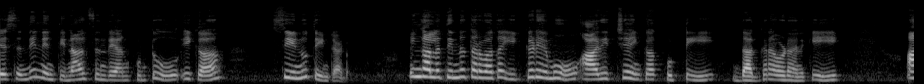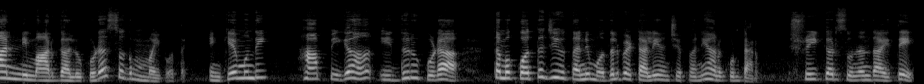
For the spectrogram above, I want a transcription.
చేసింది నేను తినాల్సిందే అనుకుంటూ ఇక సీను తింటాడు. ఇంకా అలా తిన్న తర్వాత ఇక్కడేమో ఆదిత్య ఇంకా కుట్టి దగ్గర అవడానికి అన్ని మార్గాలు కూడా సుగమం అయిపోతాయి ఇంకేముంది? హ్యాపీగా ఇద్దరు కూడా తమ కొత్త జీవితాన్ని మొదలు పెట్టాలి అని చెప్పని అనుకుంటారు. శ్రీకర్ సునంద అయితే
